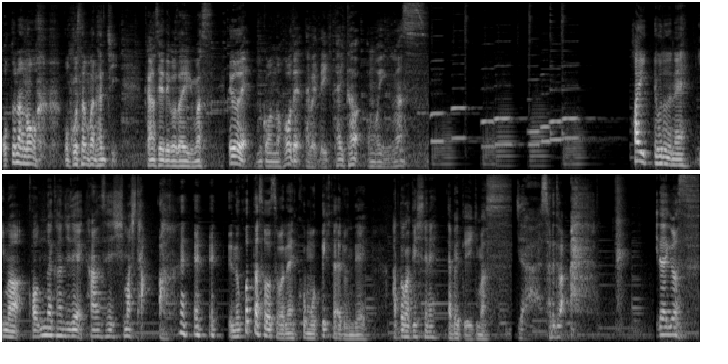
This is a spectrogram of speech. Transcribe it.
大人のお子様ランチ完成でございます。ということで向こうの方で食べていきたいと思います。はい、ということでね、今、こんな感じで完成しました。で残ったソースはね、ここ持ってきてあるんで、後掛けしてね、食べていきます。じゃあ、それでは、いただきます。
